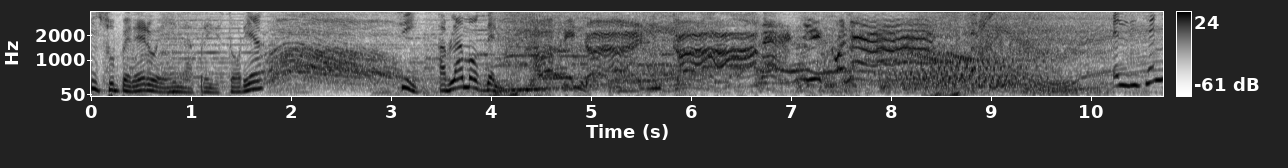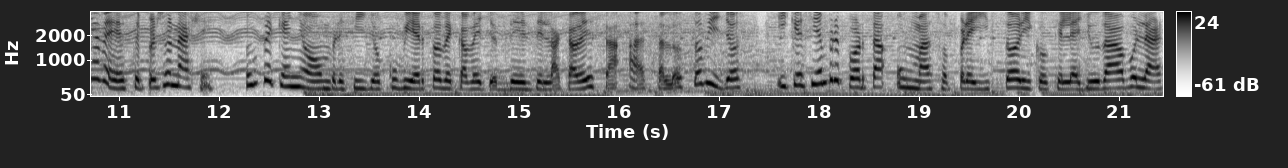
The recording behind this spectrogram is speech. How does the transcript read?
¿Un superhéroe en la prehistoria? Sí, hablamos del El diseño de este personaje, un pequeño hombrecillo cubierto de cabello desde la cabeza hasta los tobillos y que siempre porta un mazo prehistórico que le ayuda a volar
